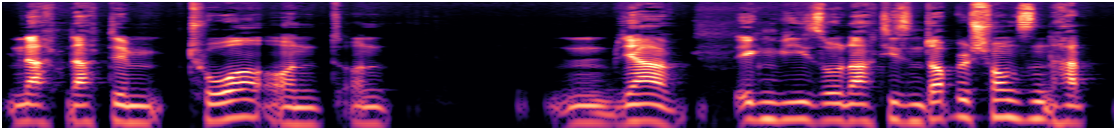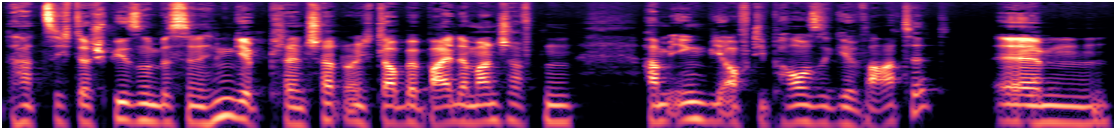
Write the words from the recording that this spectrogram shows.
nach nach dem Tor und und ja, irgendwie so nach diesen Doppelchancen hat, hat sich das Spiel so ein bisschen hingeplätschert und ich glaube, beide Mannschaften haben irgendwie auf die Pause gewartet. Ähm,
